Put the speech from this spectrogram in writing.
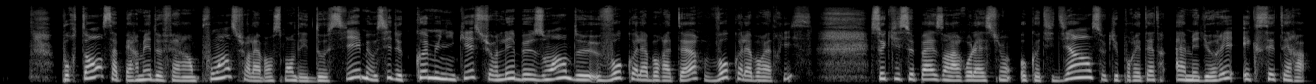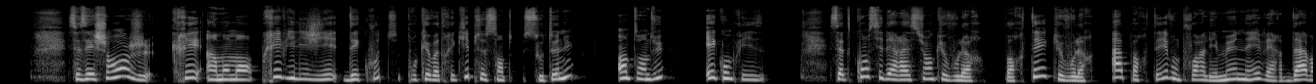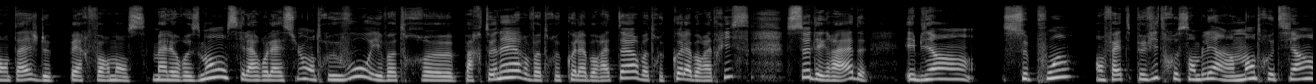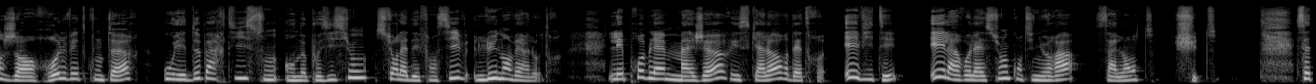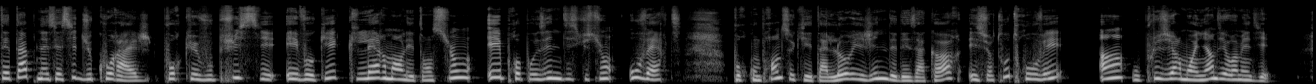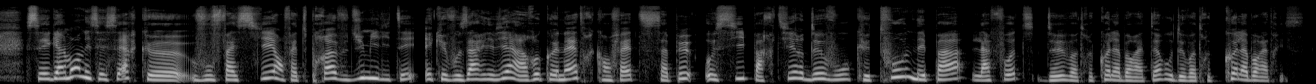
Pourtant, ça permet de faire un point sur l'avancement des dossiers, mais aussi de communiquer sur les besoins de vos collaborateurs, vos collaboratrices, ce qui se passe dans la relation au quotidien, ce qui pourrait être amélioré, etc. Ces échanges créent un moment privilégié d'écoute pour que votre équipe se sente soutenue, entendue et comprise. Cette considération que vous leur que vous leur apportez, vont pouvoir les mener vers davantage de performance. Malheureusement, si la relation entre vous et votre euh, partenaire, votre collaborateur, votre collaboratrice se dégrade, eh bien, ce point, en fait, peut vite ressembler à un entretien genre relevé de compteur où les deux parties sont en opposition, sur la défensive, l'une envers l'autre. Les problèmes majeurs risquent alors d'être évités et la relation continuera sa lente chute. Cette étape nécessite du courage pour que vous puissiez évoquer clairement les tensions et proposer une discussion ouverte pour comprendre ce qui est à l'origine des désaccords et surtout trouver un ou plusieurs moyens d'y remédier. C'est également nécessaire que vous fassiez en fait preuve d'humilité et que vous arriviez à reconnaître qu'en fait ça peut aussi partir de vous, que tout n'est pas la faute de votre collaborateur ou de votre collaboratrice.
